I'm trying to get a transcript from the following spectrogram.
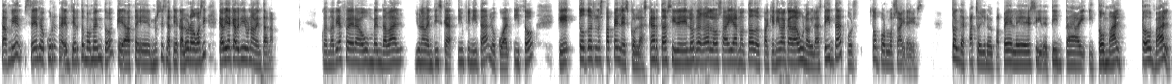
también se le ocurre en cierto momento que hace, no sé si hacía calor o algo así, que había que abrir una ventana. Cuando había fuera un vendaval y una ventisca infinita, lo cual hizo que todos los papeles con las cartas y de los regalos ahí anotados para quién iba cada uno y las tintas, pues todo por los aires. Todo el despacho lleno de papeles y de tinta y, y todo mal, todo mal.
